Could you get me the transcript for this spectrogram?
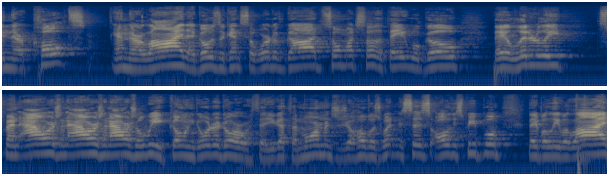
in their cults and their lie that goes against the Word of God, so much so that they will go, they literally spend hours and hours and hours a week going door to door with it. You got the Mormons, Jehovah's Witnesses, all these people, they believe a lie.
